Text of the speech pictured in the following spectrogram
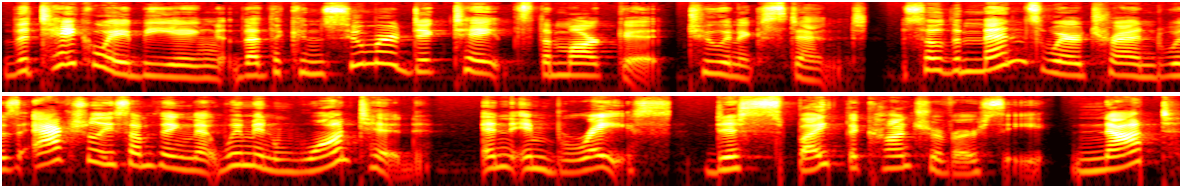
The takeaway being that the consumer dictates the market to an extent. So the menswear trend was actually something that women wanted and embraced despite the controversy, not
